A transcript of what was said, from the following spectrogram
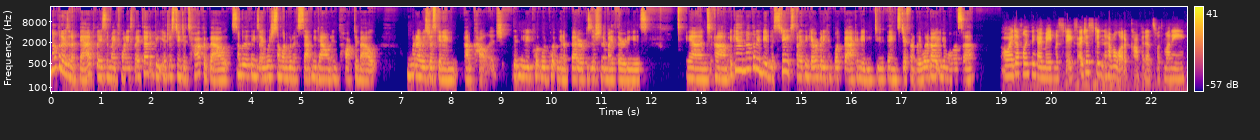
not that I was in a bad place in my 20s, but I thought it'd be interesting to talk about some of the things I wish someone would have sat me down and talked about when I was just getting out of college that maybe put would put me in a better position in my 30s. And um, again, not that I made mistakes, but I think everybody can look back and maybe do things differently. What about you, Melissa? Oh, I definitely think I made mistakes. I just didn't have a lot of confidence with money,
